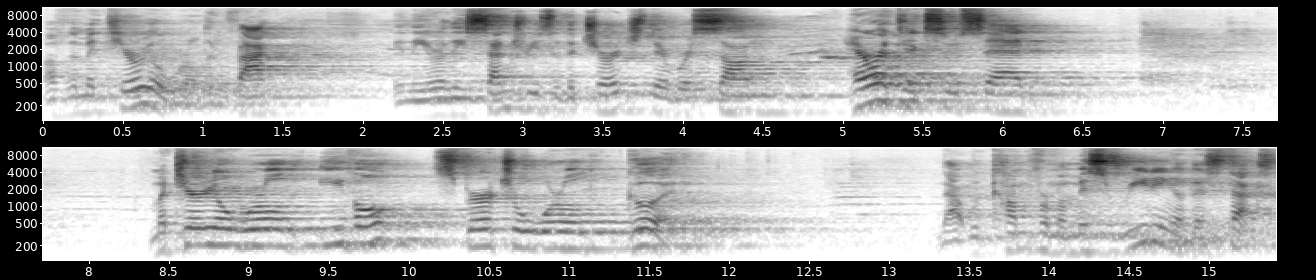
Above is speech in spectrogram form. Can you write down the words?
of the material world. In fact, in the early centuries of the church, there were some heretics who said, material world evil, spiritual world good. That would come from a misreading of this text.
